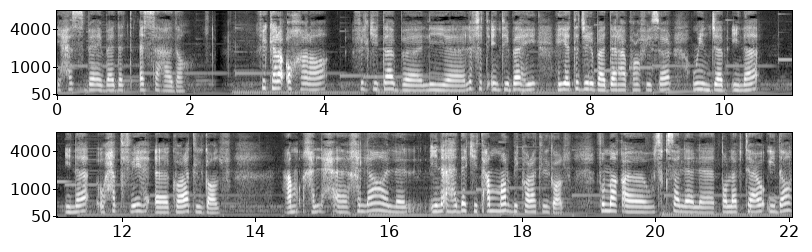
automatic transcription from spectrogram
يحس بعبادة السعادة. فكرة أخرى في الكتاب اللي لفتت انتباهي هي تجربة دارها بروفيسور وين جاب إناء إناء وحط فيه آه، كرات الجولف عم خل خلا الإناء هذاك يتعمر بكرات الجولف ثم آه، وسقسى الطلاب تاعو. إذا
